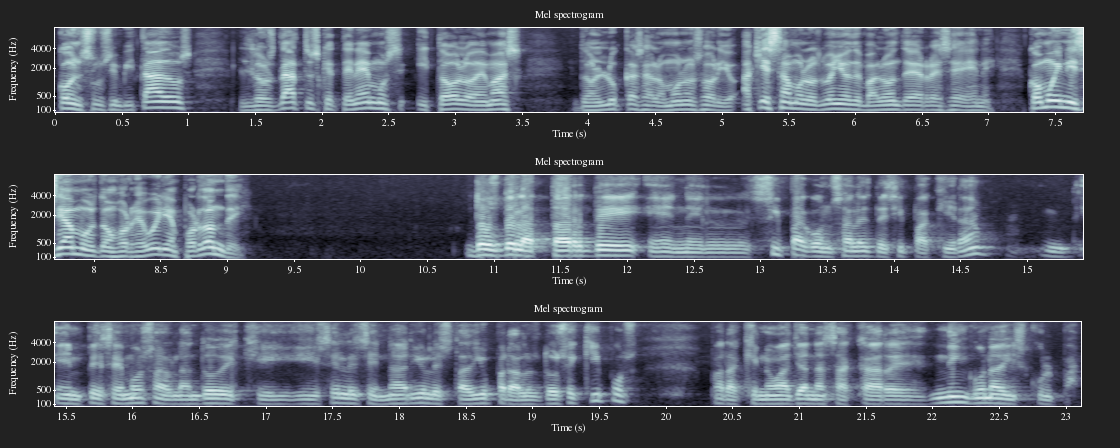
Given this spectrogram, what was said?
con sus invitados, los datos que tenemos y todo lo demás don Lucas Salomón Osorio. Aquí estamos los dueños del balón de RCN. ¿Cómo iniciamos, don Jorge William? ¿Por dónde? Dos de la tarde en el Zipa González de Zipaquirá. Empecemos hablando de que es el escenario, el estadio para los dos equipos, para que no vayan a sacar eh, ninguna disculpa.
